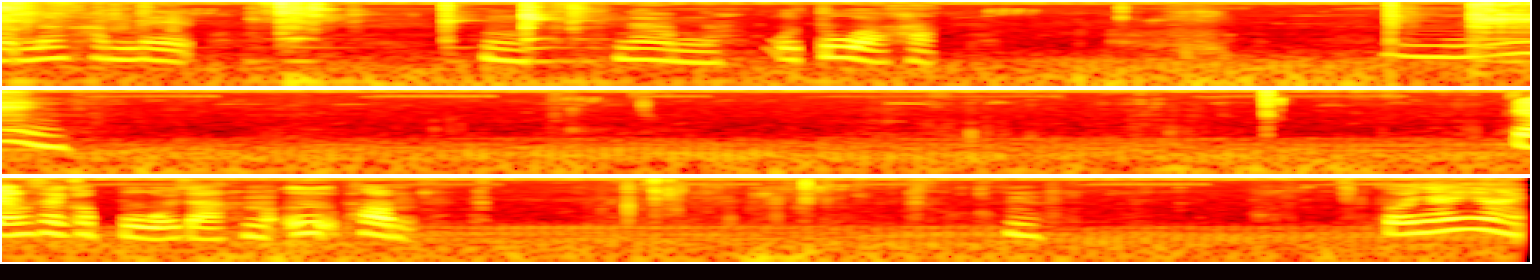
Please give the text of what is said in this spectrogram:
ก่อนเนาะคำแรกอืมน้ำเนาะอุตัวคักอืมเจียงใส่กระปูจ้ะมาอึพร้อมตัวใหญ่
